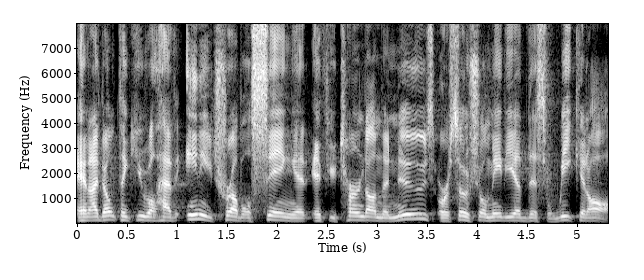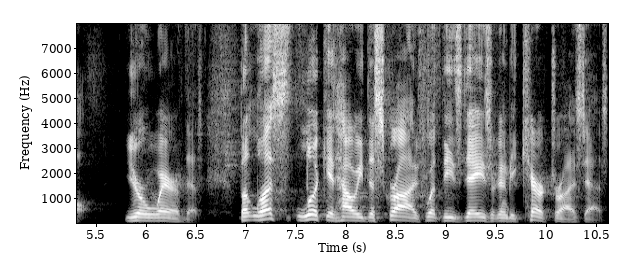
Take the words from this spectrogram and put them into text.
And I don't think you will have any trouble seeing it if you turned on the news or social media this week at all. You're aware of this. But let's look at how he describes what these days are going to be characterized as.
